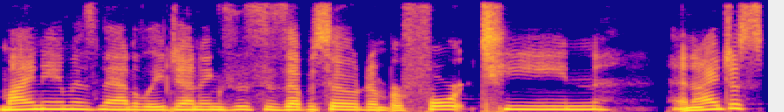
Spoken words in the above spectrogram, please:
My name is Natalie Jennings. This is episode number 14, and I just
